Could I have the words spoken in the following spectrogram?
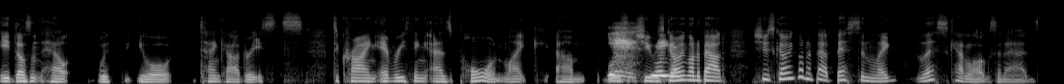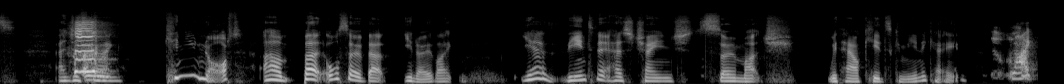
it doesn't help with your tankard Reists decrying everything as porn. Like, um, was- Yeah, she was yeah, yeah. going on about she was going on about best and leg less catalogs and ads, and just Oh. going, can you not? Um, but also about you know, like, yeah, the internet has changed so much with how kids communicate. like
